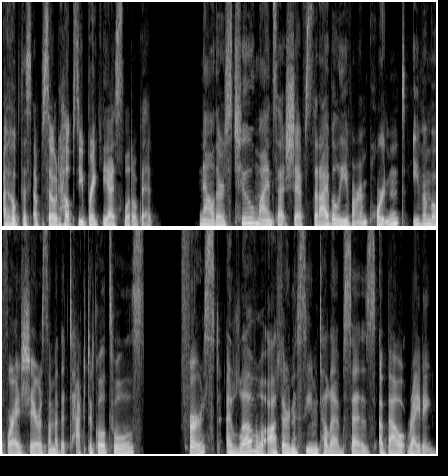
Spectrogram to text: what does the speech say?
I hope this episode helps you break the ice a little bit. Now, there's two mindset shifts that I believe are important even before I share some of the tactical tools. First, I love what author Nassim Taleb says about writing.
